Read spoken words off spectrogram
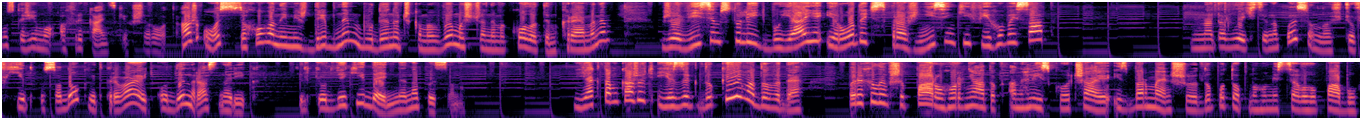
ну скажімо, африканських широтах. Аж ось захований між дрібними будиночками, вимощеними колотим кременем, вже вісім століть буяє і родить справжнісінький фіговий сад. На табличці написано, що вхід у садок відкривають один раз на рік. Тільки от в який день не написано. Як там кажуть, язик до Києва доведе. Перехиливши пару горняток англійського чаю із барменшою до потопного місцевого пабу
